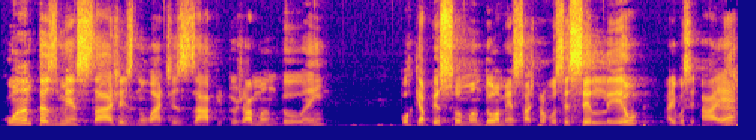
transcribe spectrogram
Quantas mensagens no WhatsApp tu já mandou, hein? Porque a pessoa mandou uma mensagem para você, você leu, aí você, ah é?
